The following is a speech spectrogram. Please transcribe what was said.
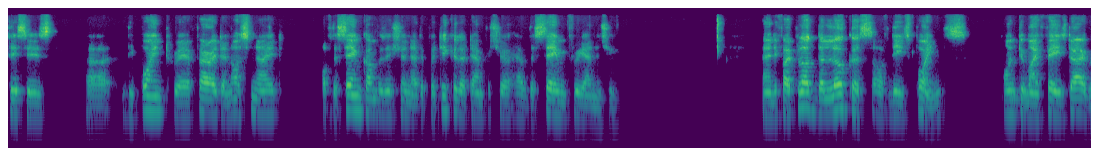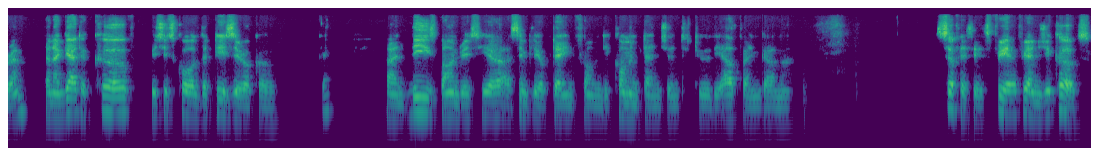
this is uh, the point where ferrite and austenite of the same composition at a particular temperature have the same free energy. And if I plot the locus of these points onto my phase diagram, then I get a curve which is called the T0 curve. Okay, And these boundaries here are simply obtained from the common tangent to the alpha and gamma surfaces, free, free energy curves.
